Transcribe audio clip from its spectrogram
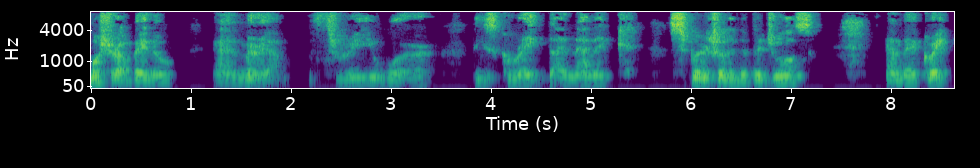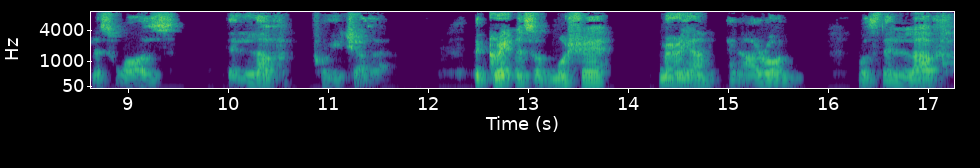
Moshe Rabbeinu and Miriam, the three were these great dynamic spiritual individuals, and their greatness was their love for each other. The greatness of Moshe, Miriam, and Aaron was their love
